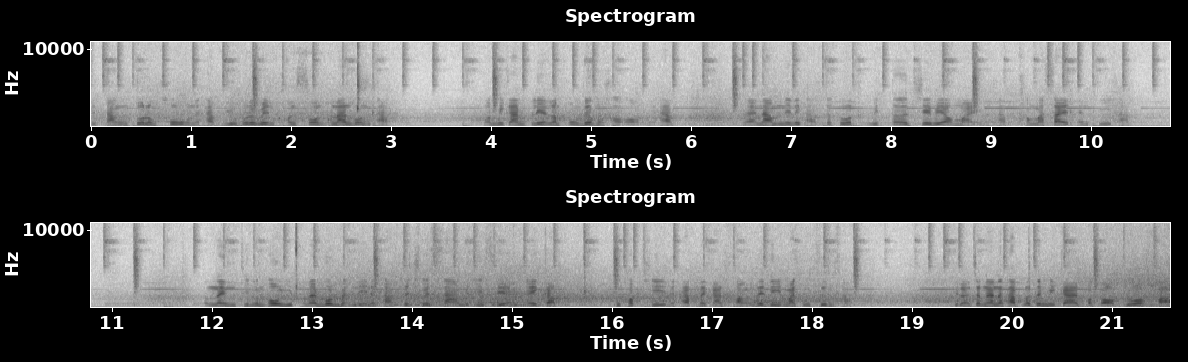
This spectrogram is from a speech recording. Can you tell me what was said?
ติดตั้งตัวลำโพงนะครับอยู่บริเวณคอนโซลทางด้านบนครับ เรามีการเปลี่ยนลำโพงเดิมของเขาออกนะครับ และนำนี่เลยครับจะตัว Twitter JBL ใหม่นะครับเข้ามาใส่แทนที่ครับตำแหน่งที่ลำโพงอยู่ทางด้านบนแบบนี้นะครับ จะช่วยสร้างวิถีเสียงให้กับผู้ขับขี่นะครับในการฟังได้ดีมากขึ้นครับหลังจากนั้นนะครับเราจะมีการประกอบตัวฝา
